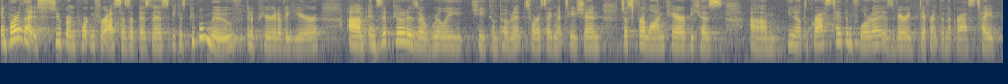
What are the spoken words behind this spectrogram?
And part of that is super important for us as a business because people move in a period of a year. Um, and zip code is a really key component to our segmentation just for lawn care because um, you know, the grass type in Florida is very different than the grass type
